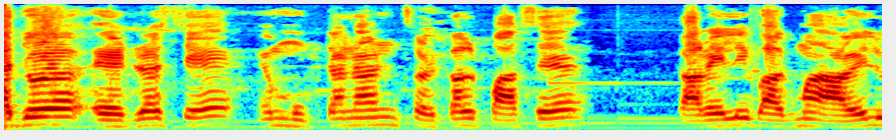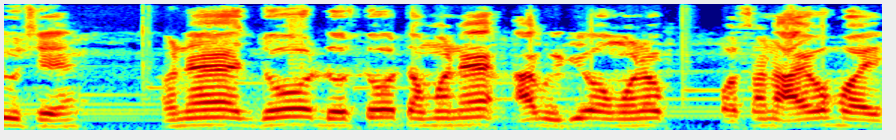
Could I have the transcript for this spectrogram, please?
આ જો એડ્રેસ છે એ મુક્તાનંદ સર્કલ પાસે કારેલી બાગમાં આવેલું છે. અને જો દોસ્તો તમને આ વીડિયો અમારો પસંદ આવ્યો હોય,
